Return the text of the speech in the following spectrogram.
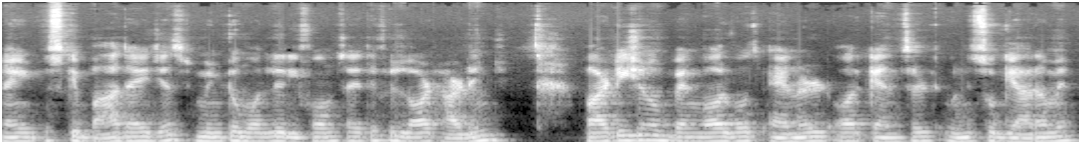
नाइन उसके बाद आए जस्ट मिंटो मॉडल रिफॉर्म्स आए थे, फिर lord Hardinge. Partition of Bengal was annulled और कैंसल्ड 1911 में।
